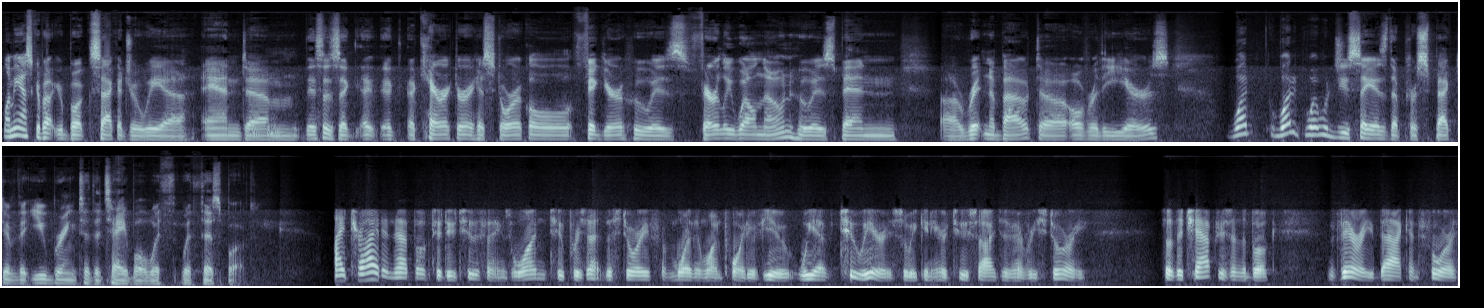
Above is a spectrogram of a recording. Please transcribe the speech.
Let me ask about your book, Sacagawea. And mm-hmm. um, this is a, a, a, character, a historical figure who is fairly well known, who has been uh, written about uh, over the years. What, what, what would you say is the perspective that you bring to the table with, with this book? I tried in that book to do two things. One, to present the story from more than one point of view. We have two ears, so we can hear two sides of every story. So the chapters in the book vary back and forth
